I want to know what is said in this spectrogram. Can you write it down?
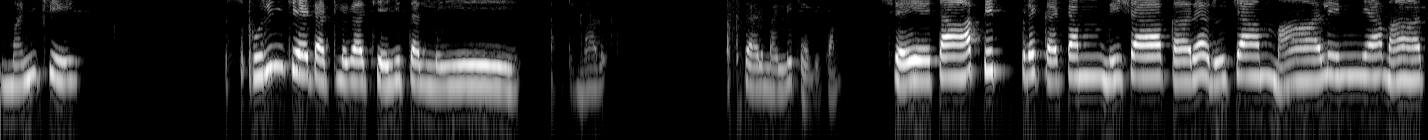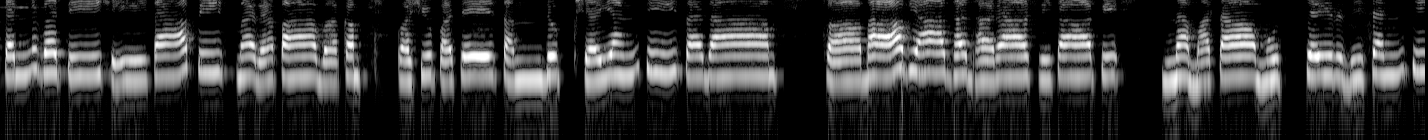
మంచి స్ఫురించేటట్లుగా చెయ్యి తల్లి అంటున్నారు ఒకసారి మళ్ళీ చదువుతాం. శ్వేతాపి ప్రకటం నిశాకరరుచాం మాలిన్యమాతన్వతి శీతాపి స్మర పావకం పశుపతే సందుక్షయంతి సదా స్వాభావ్యాధరాశ్రితాపి నమతా ముచ్చైర్దిశంతి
